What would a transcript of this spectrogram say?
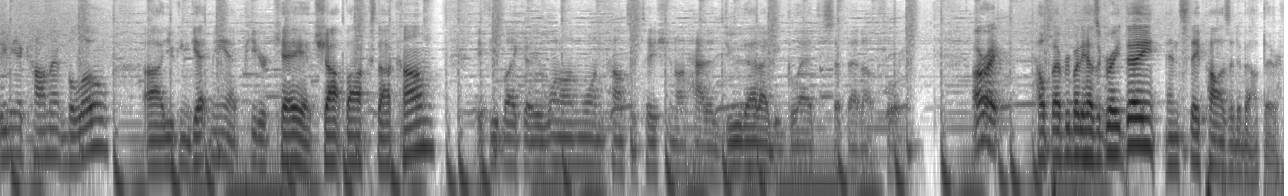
leave me a comment below. Uh, you can get me at peterk at shopvox.com. If you'd like a one-on-one consultation on how to do that, I'd be glad to set that up for you. All right, hope everybody has a great day and stay positive out there.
